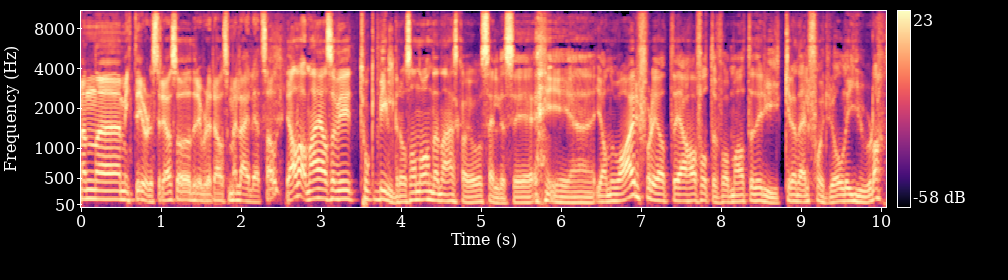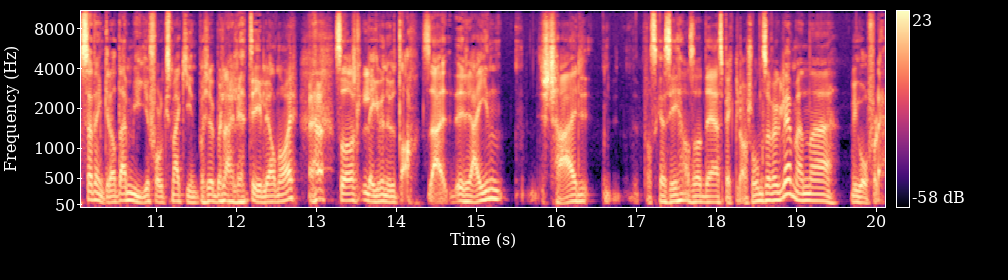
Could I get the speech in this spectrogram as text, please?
Men eh, midt i julestria så driver dere altså med leilighetssalg? ja da, nei, altså vi tok bilder og sånn nå. Denne her skal jo selges i, i eh, januar, fordi at jeg har fått det for meg at det ryker en del forhold i jula. Så jeg tenker at det er mye folk som er keen på å kjøpe leilighet tidlig i januar. Ja. Så da legger vi den ut da. Så det er rein, skjær, hva skal jeg si, altså det er spekulasjon selvfølgelig, men eh, vi går for det.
